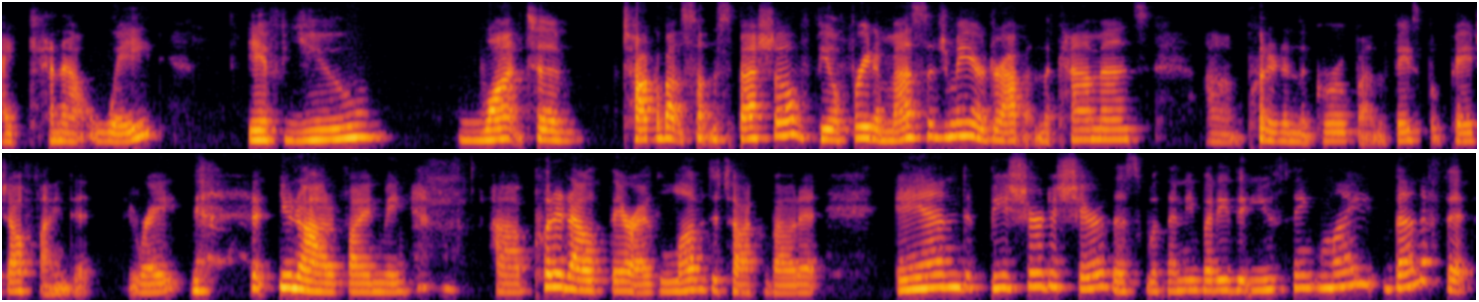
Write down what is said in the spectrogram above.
I cannot wait. If you want to talk about something special, feel free to message me or drop it in the comments. Um, put it in the group on the Facebook page. I'll find it, right? you know how to find me. Uh, put it out there. I'd love to talk about it. And be sure to share this with anybody that you think might benefit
